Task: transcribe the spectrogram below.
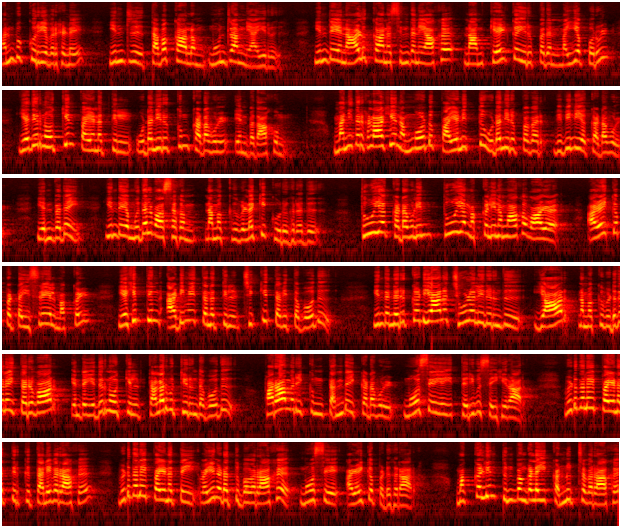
அன்புக்குரியவர்களே இன்று தவக்காலம் மூன்றாம் ஞாயிறு. இன்றைய நாளுக்கான சிந்தனையாக நாம் கேட்க இருப்பதன் மையப்பொருள் எதிர்நோக்கின் பயணத்தில் உடனிருக்கும் கடவுள் என்பதாகும். மனிதர்களாகிய நம்மோடு பயணித்து உடனிருப்பவர் விவிலிய கடவுள் என்பதை இன்றைய முதல் வாசகம் நமக்கு விளக்கி கூறுகிறது. தூய கடவுளின் தூய மக்களினமாக வாழ அழைக்கப்பட்ட இஸ்ரேல் மக்கள் எகிப்தின் அடிமைத்தனத்தில் சிக்கித் தவித்தபோது இந்த நெருக்கடியான சூழலிலிருந்து யார் நமக்கு விடுதலை தருவார் என்ற எதிர்நோக்கில் தளர்வுற்றிருந்த போது பராமரிக்கும் தந்தை கடவுள் மோசேயை தெரிவு செய்கிறார். விடுதலை பயணத்திற்கு தலைவராக விடுதலை பயணத்தை வழிநடத்துபவராக மோசே அழைக்கப்படுகிறார். மக்களின் துன்பங்களை கண்ணுற்றவராக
